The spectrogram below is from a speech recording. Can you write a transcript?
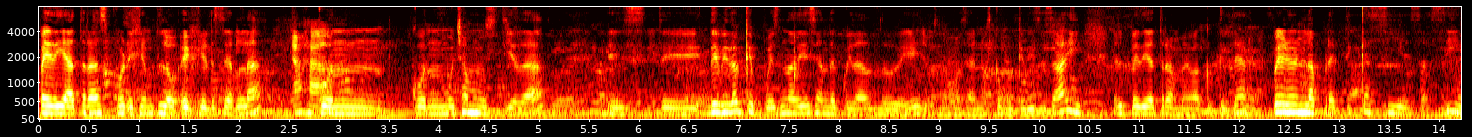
pediatras, por ejemplo, ejercerla Ajá. con, con mucha mustiedad. Este, debido a que pues nadie se anda cuidando de ellos, ¿no? O sea, no es como que dices, ay, el pediatra me va a coquetear, pero en la práctica sí es así.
